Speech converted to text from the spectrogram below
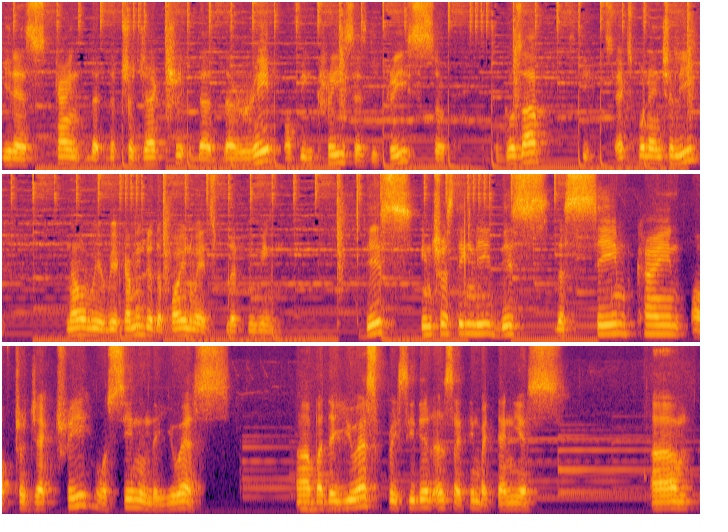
it has kind the, the trajectory, the, the rate of increase has decreased. So it goes up exponentially. Now we're, we're coming to the point where it's plateauing. This, interestingly, this the same kind of trajectory was seen in the US, uh, but the US preceded us, I think, by 10 years. Um,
